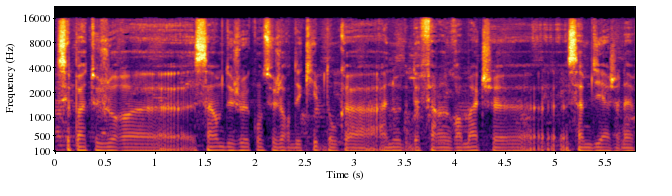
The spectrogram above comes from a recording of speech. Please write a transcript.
C'est pas toujours euh, simple de jouer contre ce genre d'équipe, donc euh, à nous de faire un grand match euh, samedi à Genève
